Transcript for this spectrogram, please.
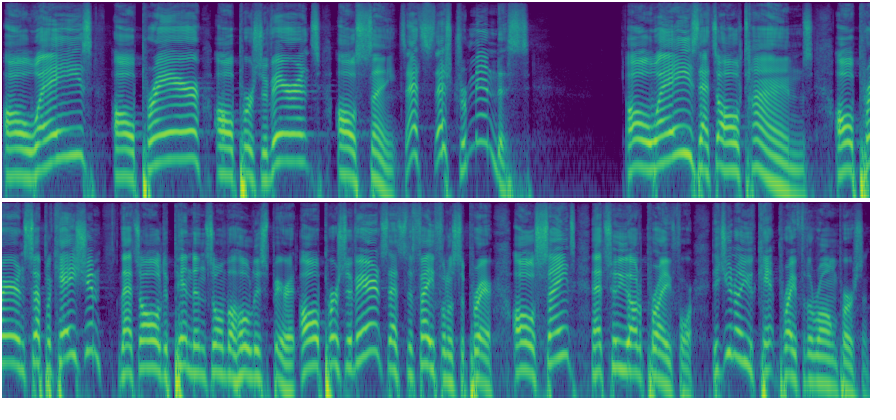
Always, all prayer, all perseverance, all saints. That's, that's tremendous. Always, that's all times. All prayer and supplication, that's all dependence on the Holy Spirit. All perseverance, that's the faithfulness of prayer. All saints, that's who you ought to pray for. Did you know you can't pray for the wrong person?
